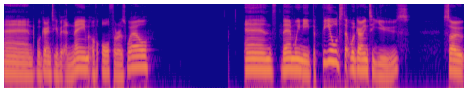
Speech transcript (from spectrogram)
and we're going to give it a name of author as well. And then we need the fields that we're going to use. So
